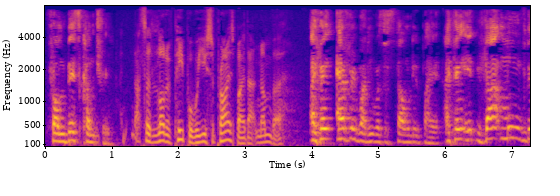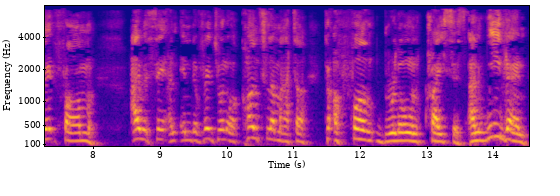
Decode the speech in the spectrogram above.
from this country. That's a lot of people. Were you surprised by that number? I think everybody was astounded by it. I think it, that moved it from, I would say, an individual or consular matter to a full blown crisis. And we then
